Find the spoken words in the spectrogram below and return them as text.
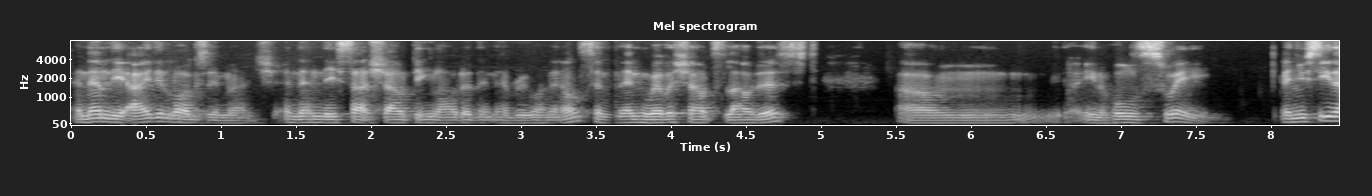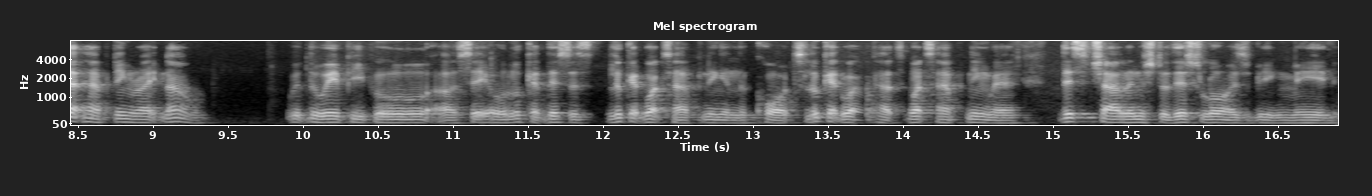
And then the ideologues emerge, and then they start shouting louder than everyone else. And then whoever shouts loudest, um, you know, holds sway. And you see that happening right now with the way people uh, say, "Oh, look at this! Is look at what's happening in the courts. Look at what has, what's happening where this challenge to this law is being made.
